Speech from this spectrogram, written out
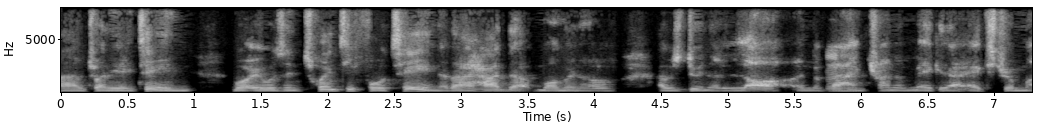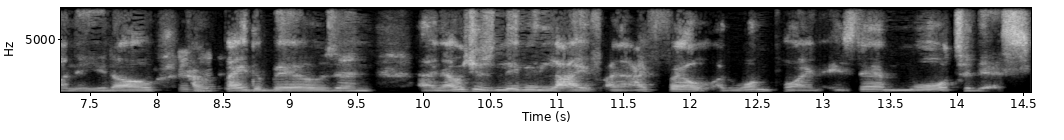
uh, 2018. But it was in 2014 that I had that moment of I was doing a lot in the mm-hmm. bank, trying to make that extra money, you know, mm-hmm. trying to pay the bills, and and I was just living life. And I felt at one point, is there more to this?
